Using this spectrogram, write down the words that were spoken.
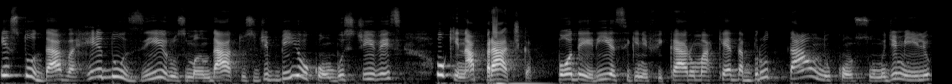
estudava reduzir os mandatos de biocombustíveis, o que na prática poderia significar uma queda brutal no consumo de milho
